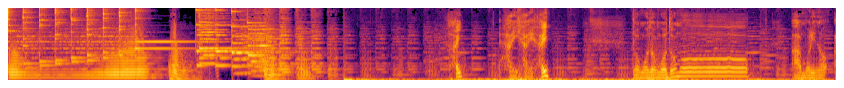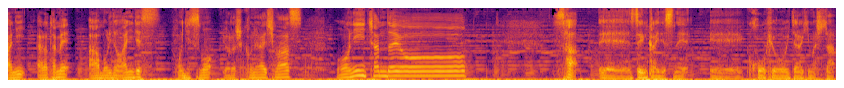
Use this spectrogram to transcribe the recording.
はい。はいはいはい。どうもどうもどうも。青森の兄、改め、青森の兄です。本日もよろしくお願いします。お兄ちゃんだよさあ、えー前回ですね、えー好評をいただきました、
